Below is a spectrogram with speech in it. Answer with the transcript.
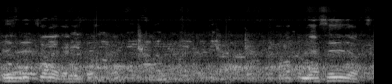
ফেসবুক চলে দেখি তো আমার তো মেসেজই যাচ্ছে।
